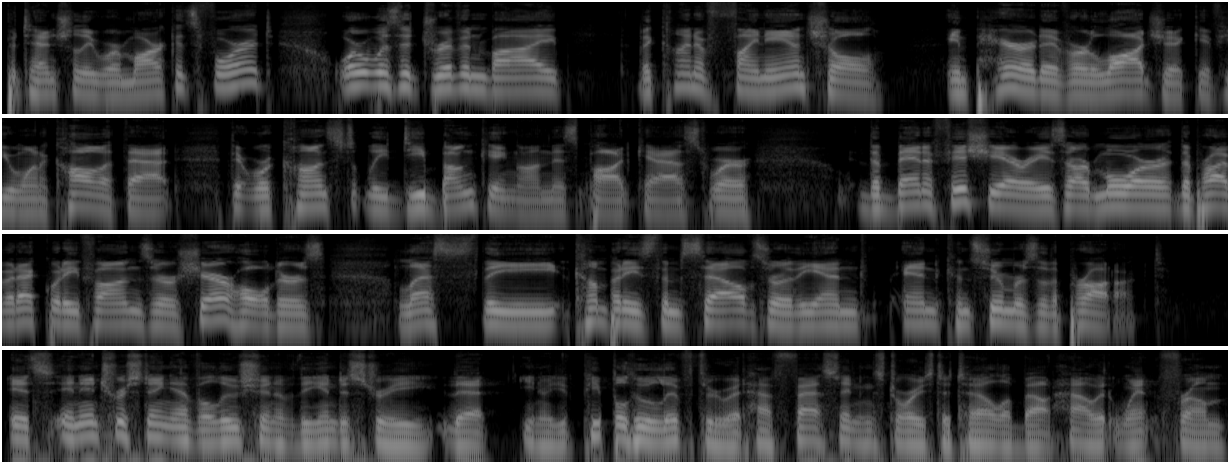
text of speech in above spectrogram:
potentially were markets for it? Or was it driven by the kind of financial imperative or logic, if you want to call it that, that we're constantly debunking on this podcast, where the beneficiaries are more the private equity funds or shareholders, less the companies themselves or the end, end consumers of the product? It's an interesting evolution of the industry that you know people who live through it have fascinating stories to tell about how it went from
